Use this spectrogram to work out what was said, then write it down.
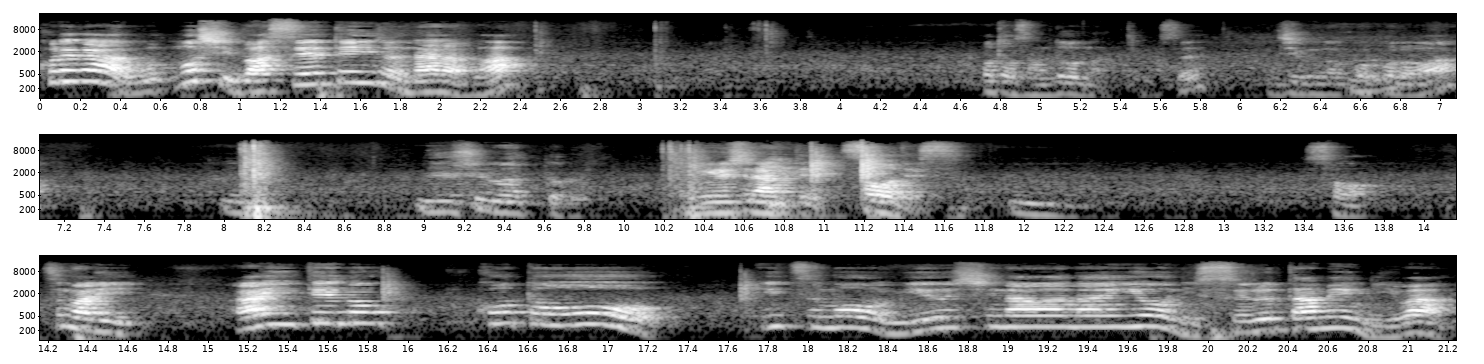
これがもし忘れているならばお父さんどうなってます？自分の心は？見失っとる、見失ってるそうです。そう。つまり相手のことをいつも見失わないようにするためには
